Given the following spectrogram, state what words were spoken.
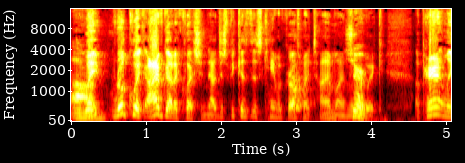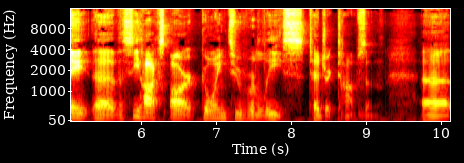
Um, Wait, real quick, I've got a question now, just because this came across my timeline real Sure. quick. Apparently, uh, the Seahawks are going to release Tedric Thompson. Uh,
